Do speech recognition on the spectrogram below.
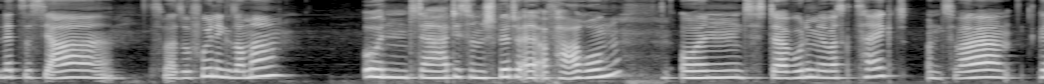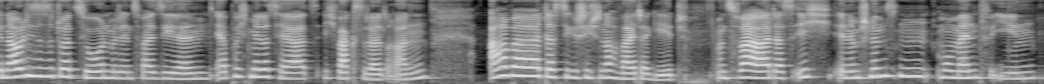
letztes Jahr, es war so Frühling, Sommer und da hatte ich so eine spirituelle Erfahrung und da wurde mir was gezeigt und zwar genau diese Situation mit den zwei Seelen. Er bricht mir das Herz, ich wachse da dran aber dass die Geschichte noch weitergeht. Und zwar, dass ich in dem schlimmsten Moment für ihn,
